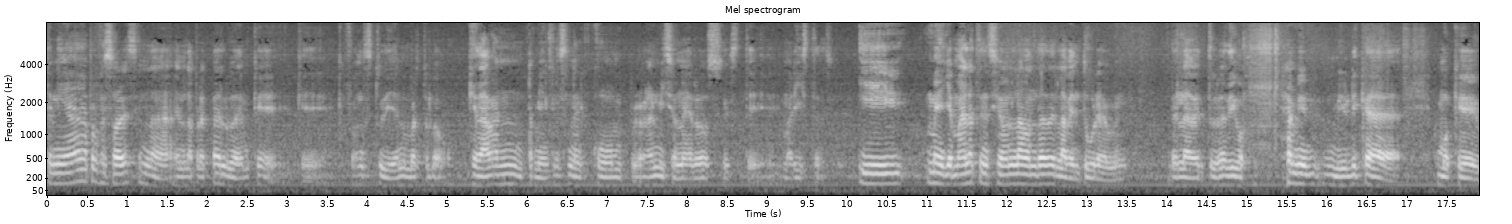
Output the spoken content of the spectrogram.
tenía profesores en la, en la prepa del UDEM que, que, que fue donde estudié en Humberto Lobo, que daban también clases en el CUM, pero eran misioneros este, maristas. Y me llamaba la atención la onda de la aventura, güey. De la aventura, digo, era mi, mi única, como que,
